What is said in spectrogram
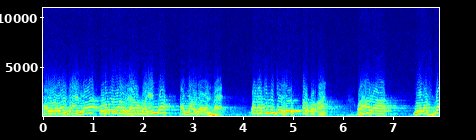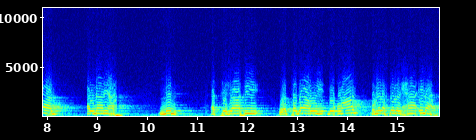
هل هو ينفع أم لا؟ وربما يغلب على الظن عنده أنه لا ينفع. ولكن نجرب القرآن. وهذا من الأسباب المانعة من التجافي والتداوي بالقرآن ومن الأسباب الحائلة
